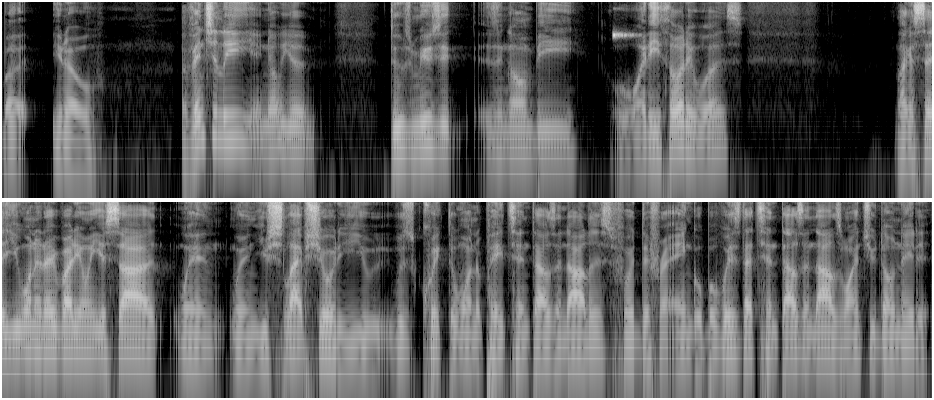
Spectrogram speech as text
But, you know, eventually, you know, your dude's music isn't gonna be what he thought it was. Like I said, you wanted everybody on your side when when you slapped Shorty. You was quick to want to pay ten thousand dollars for a different angle. But where's that ten thousand dollars? Why don't you donate it?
